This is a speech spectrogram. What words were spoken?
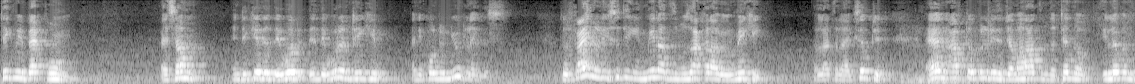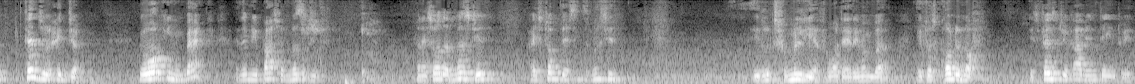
Take me back home. And some indicated they would, then they wouldn't take him. And he continued like this. So finally, sitting in Mina, this muzakara we were making, Allah Ta'ala accepted. And after building the Jamarat on the 10th of 11, 10th Zul Hijjah, we were walking back, and then we passed a masjid. When I saw that masjid, I stopped there, said, this masjid, it looks familiar from what I remember. It was cordoned off. It's fenced, you can't enter into it.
